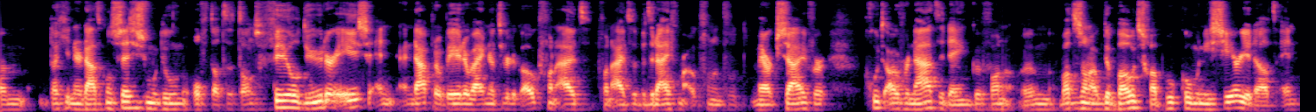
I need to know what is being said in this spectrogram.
um, dat je inderdaad concessies moet doen of dat het dan veel duurder is. En, en daar proberen wij natuurlijk ook vanuit, vanuit het bedrijf, maar ook van het merk Zuiver, goed over na te denken van um, wat is dan ook de boodschap, hoe communiceer je dat? En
